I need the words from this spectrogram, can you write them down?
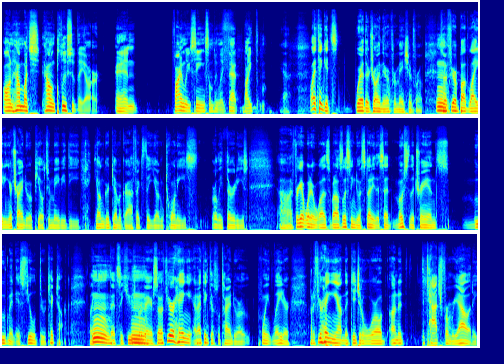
on how much how inclusive they are, and finally seeing something like that bite them. Yeah. Well, I think it's where they're drawing their information from. So mm. if you're a Bud Light and you're trying to appeal to maybe the younger demographics, the young 20s, early 30s, uh, I forget what it was, but I was listening to a study that said most of the trans movement is fueled through TikTok. Like mm. that's a huge mm. purveyor. So if you're hanging, and I think this will tie into our point later, but if you're hanging out in the digital world, un- detached from reality,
